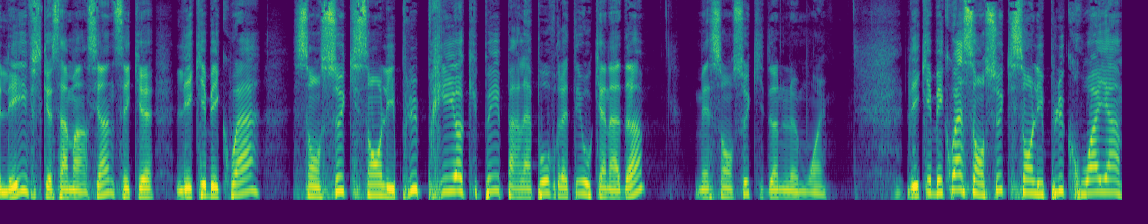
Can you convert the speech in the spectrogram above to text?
livre, ce que ça mentionne, c'est que les Québécois sont ceux qui sont les plus préoccupés par la pauvreté au Canada, mais sont ceux qui donnent le moins. Les Québécois sont ceux qui sont les plus croyants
